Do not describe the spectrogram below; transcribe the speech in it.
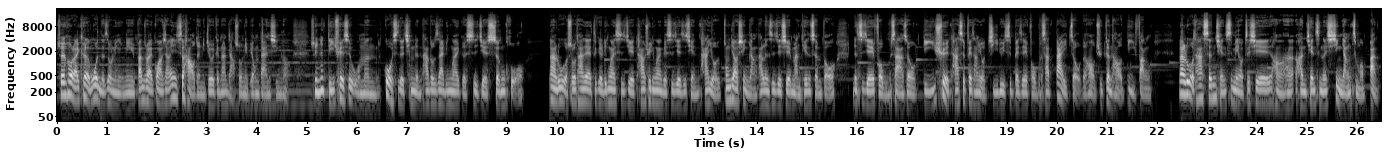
所以后来客人问的时候，你你翻出来卦象，哎是好的，你就会跟他讲说，你不用担心哦。所以那的确是我们过世的亲人，他都是在另外一个世界生活。那如果说他在这个另外世界，他去另外一个世界之前，他有宗教信仰，他认识这些满天神佛，认识这些佛菩萨的时候，的确他是非常有几率是被这些佛菩萨带走的哈，去更好的地方。那如果他生前是没有这些哈很很虔诚的信仰怎么办？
